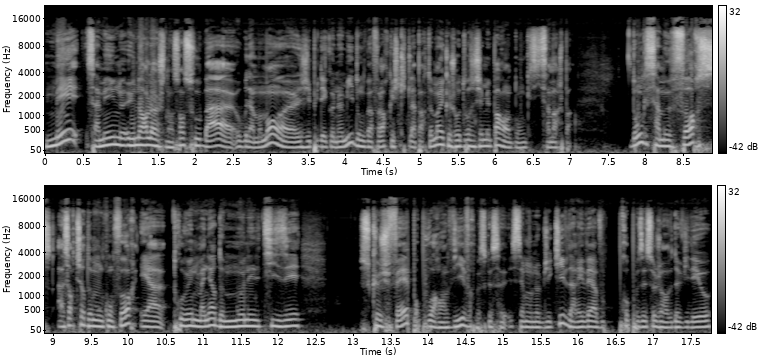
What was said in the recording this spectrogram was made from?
Mais ça met une, horloge dans le sens où bah euh, au bout d'un moment j'ai plus d'économie, donc va falloir que je quitte l'appartement et que je retourne chez mes parents. Donc si ça marche pas. Donc ça me force à sortir de mon confort et à trouver une manière de monétiser ce que je fais pour pouvoir en vivre parce que c'est mon objectif d'arriver à vous proposer ce genre de vidéos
